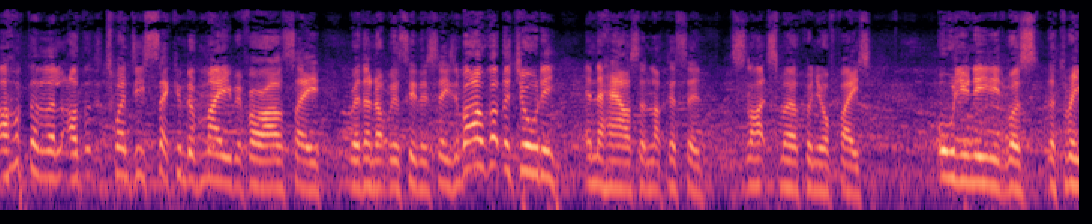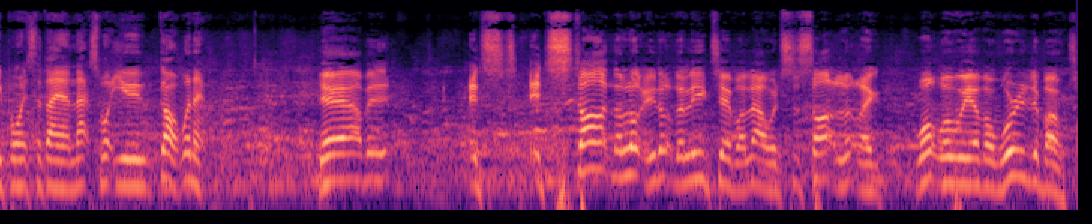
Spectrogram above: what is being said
after the, after the 22nd of May before I'll say whether or not we'll see this season. But I've got the Geordie in the house, and like I said, slight smirk on your face. All you needed was the three points today, and that's what you got, wasn't it? Yeah, I mean, it's it's starting to look. You look at the league table now. It's starting to look like what were we ever worried about?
